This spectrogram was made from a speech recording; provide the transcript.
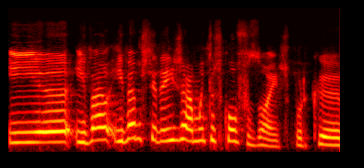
e, uh, e, e, vamos ter aí já muitas confusões, porque,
